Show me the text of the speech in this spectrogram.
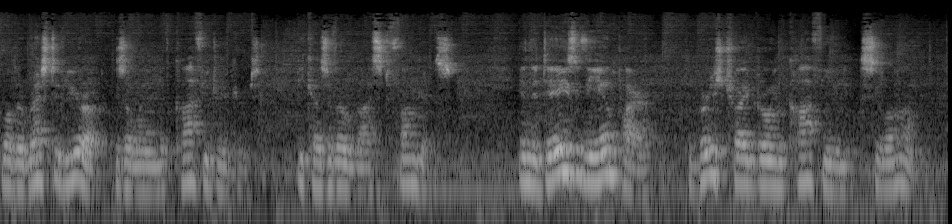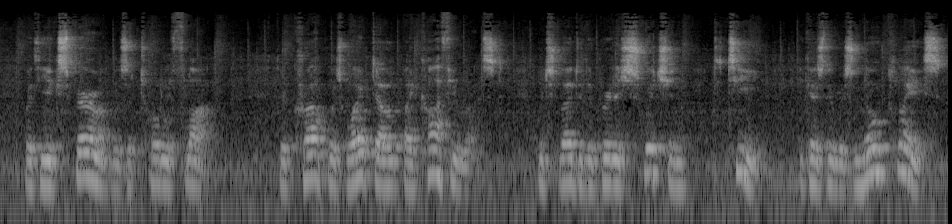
while the rest of Europe is a land of coffee drinkers because of a rust fungus. In the days of the Empire, the British tried growing coffee in Ceylon, but the experiment was a total flop. Their crop was wiped out by coffee rust, which led to the British switching to tea because there was no place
